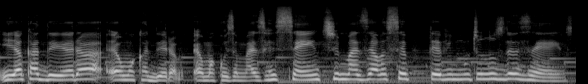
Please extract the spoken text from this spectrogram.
E a cadeira é uma cadeira, é uma coisa mais recente, mas ela sempre teve muito nos desenhos.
